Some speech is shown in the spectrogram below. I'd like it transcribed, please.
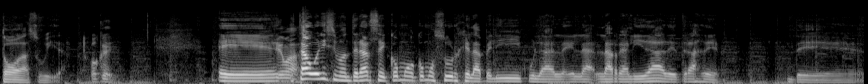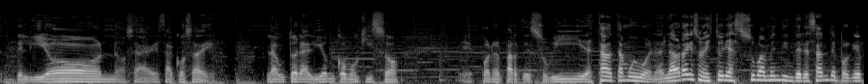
toda su vida. Ok. Eh, ¿Qué más? está buenísimo enterarse cómo, cómo surge la película, la, la- la realidad detrás de, de- del guion, o sea, esa cosa de la autora del guion, cómo quiso eh, poner parte de su vida. Está, está muy bueno. La verdad que es una historia sumamente interesante porque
